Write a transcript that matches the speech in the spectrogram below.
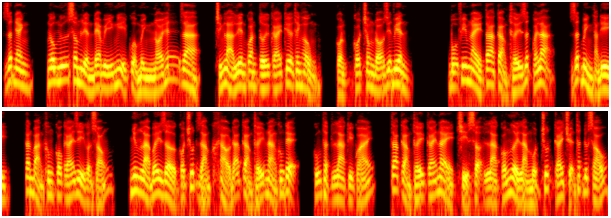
Rất nhanh ngô ngữ xâm liền đem ý nghĩ của mình nói hết ra, chính là liên quan tới cái kia thanh hồng, còn có trong đó diễn viên. Bộ phim này ta cảm thấy rất quái lạ, rất bình thản đi, căn bản không có cái gì gợn sóng, nhưng là bây giờ có chút giám khảo đã cảm thấy nàng không tệ, cũng thật là kỳ quái, ta cảm thấy cái này chỉ sợ là có người làm một chút cái chuyện thất đức sáu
